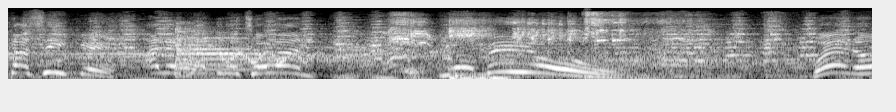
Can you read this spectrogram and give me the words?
Cacique, Alejandro Chabán. Dios mío. Bueno,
